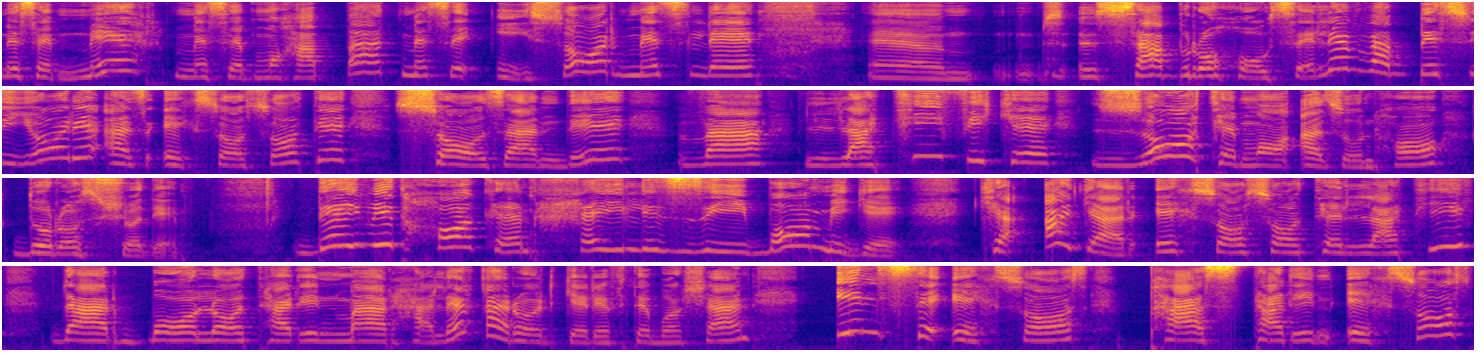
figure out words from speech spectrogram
مثل مهر مثل محبت مثل ایثار مثل صبر و حوصله و بسیاری از احساسات سازنده و لطیفی که ذات ما از اونها درست شده. دیوید هاکن خیلی زیبا میگه که اگر احساسات لطیف در بالاترین مرحله قرار گرفته باشن این سه احساس پسترین احساس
